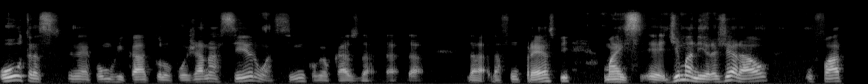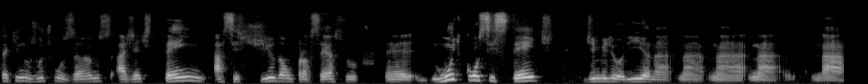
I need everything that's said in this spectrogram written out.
Outras, né, como o Ricardo colocou, já nasceram assim, como é o caso da, da, da, da FUNPRESP, mas, é, de maneira geral, o fato é que nos últimos anos a gente tem assistido a um processo é, muito consistente de melhoria na, na, na, na, na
